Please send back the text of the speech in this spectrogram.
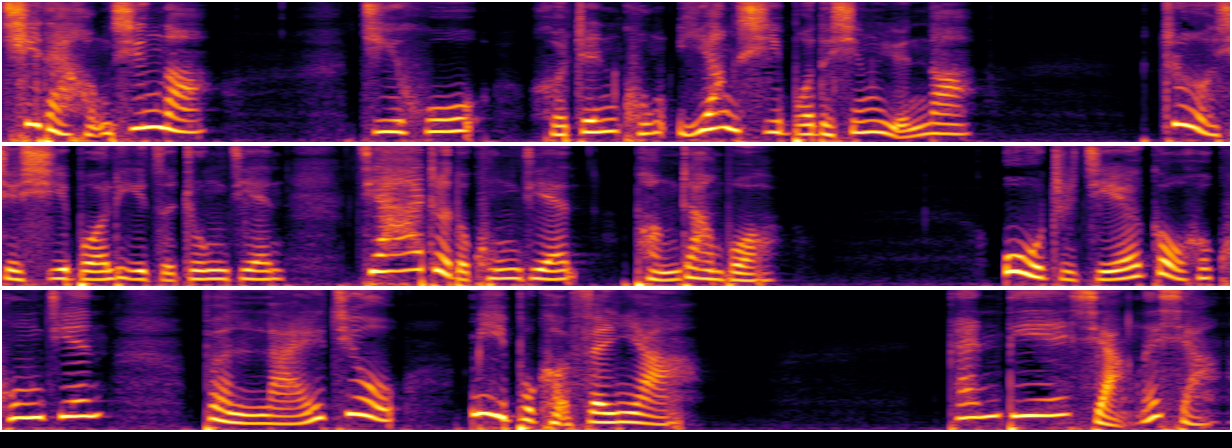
气态恒星呢？几乎和真空一样稀薄的星云呢？这些稀薄粒子中间夹着的空间膨胀不？”物质结构和空间本来就密不可分呀。干爹想了想，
